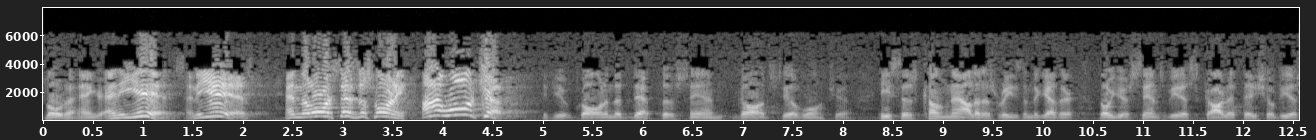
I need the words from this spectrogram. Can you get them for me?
slow to anger. And He is, and He is. And the Lord says this morning, I want you. If you've gone in the depth of sin, God still wants you. He says, Come now, let us reason together. Though your sins be as scarlet, they shall be as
